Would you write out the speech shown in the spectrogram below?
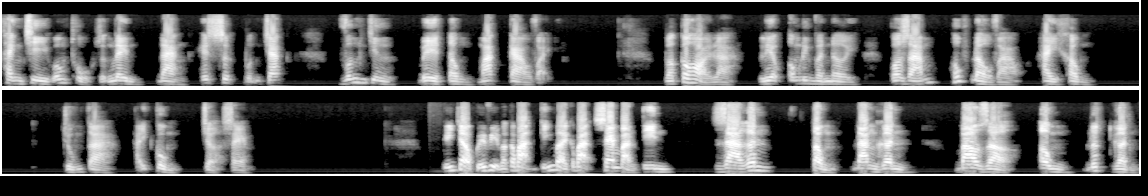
Thành trì của ông Thủ dựng lên đang hết sức vững chắc, vững như bê tông mác cao vậy. Và câu hỏi là liệu ông Đinh Văn Nơi có dám húc đầu vào hay không? Chúng ta hãy cùng chờ xem. Kính chào quý vị và các bạn, kính mời các bạn xem bản tin Già gân, Tổng đang gần, bao giờ ông đứt gần.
